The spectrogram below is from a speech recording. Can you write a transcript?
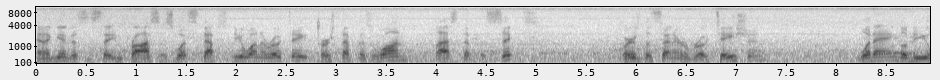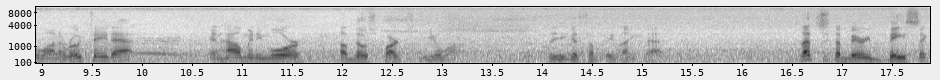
And again, it's the same process. What steps do you want to rotate? First step is one, last step is six. Where's the center of rotation? What angle do you want to rotate at? And how many more of those parts do you want? So you get something like that. So that's just a very basic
